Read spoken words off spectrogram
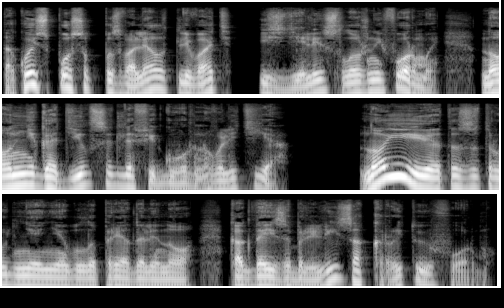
Такой способ позволял отливать изделия сложной формы, но он не годился для фигурного литья. Но и это затруднение было преодолено, когда изобрели закрытую форму.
